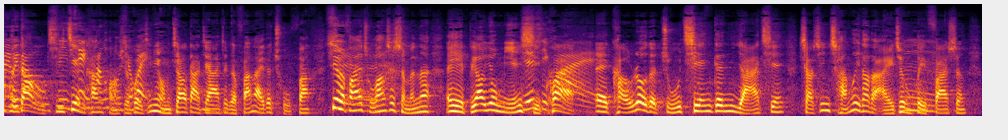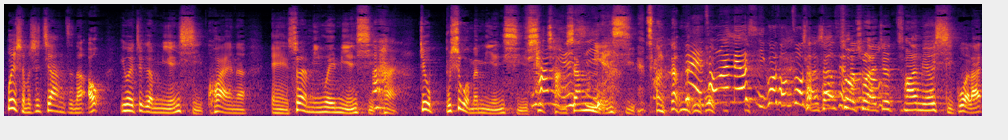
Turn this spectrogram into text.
欢迎回到五期健康同学会。今天我们教大家这个防癌的处方。第二个防癌处方是什么呢？哎，不要用免洗筷，哎，烤肉的竹签跟牙签，小心肠胃道的癌症会发生。为什么是这样子呢？哦，因为这个免洗筷呢，哎，虽然名为免洗筷。就不是我们免洗，是厂商免洗，厂商对，从来没有洗过，从做厂商做出来就从来没有洗过来。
